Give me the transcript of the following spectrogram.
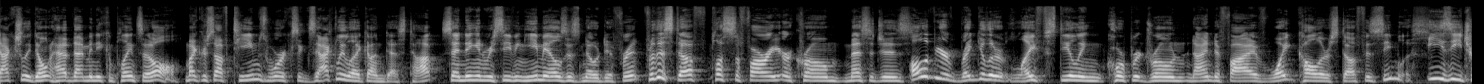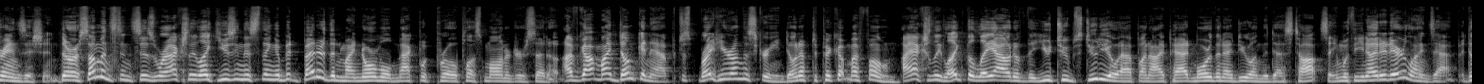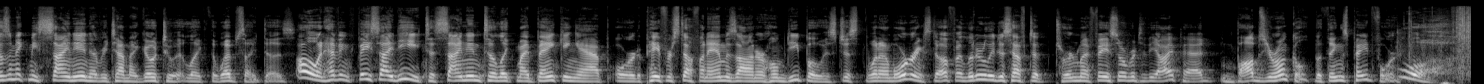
actually don't have that many complaints at all. Microsoft Teams works exactly like on desktop. Sending and receiving emails is no different. For this stuff, plus Safari or Chrome, messages, all of your regular life-stealing corporate drone 9 to 5 white collar stuff is seamless. Easy transition. There are some instances where I actually like using this thing a bit better than my normal MacBook Pro plus monitor setup. I've got my Duncan app just right here on the screen screen, don't have to pick up my phone. I actually like the layout of the YouTube Studio app on iPad more than I do on the desktop. Same with the United Airlines app. It doesn't make me sign in every time I go to it like the website does. Oh, and having Face ID to sign into like my banking app or to pay for stuff on Amazon or Home Depot is just when I'm ordering stuff, I literally just have to turn my face over to the iPad Bob's your uncle. The thing's paid for. Whoa.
